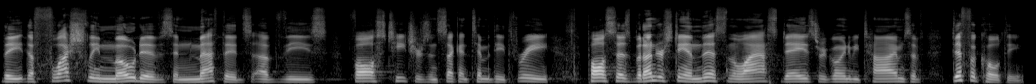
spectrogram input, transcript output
the, the fleshly motives and methods of these false teachers in 2 Timothy 3, Paul says, But understand this in the last days there are going to be times of difficulty.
